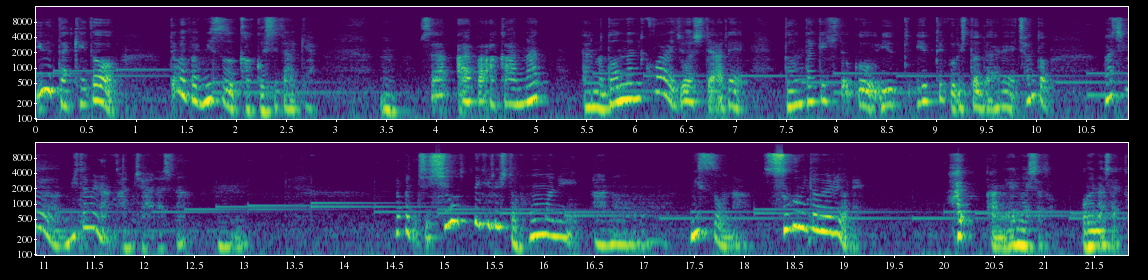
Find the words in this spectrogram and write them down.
言うたけどでもやっぱりミス隠してたわけや。それはやっぱあかんなあのどんなに怖い上司であれどんだけひどく言ってくる人であれちゃんと間違いを認めなあかんちゃう話な、うん、やっぱ仕事できる人はほんまにあのミスをなすぐ認めるよね。はいあのやりましたと。ごめんなさいと。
